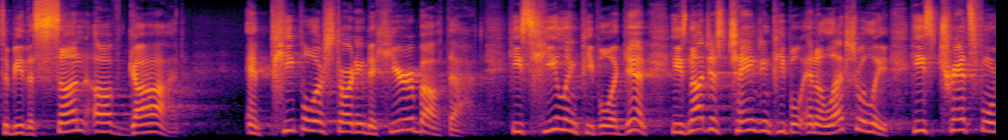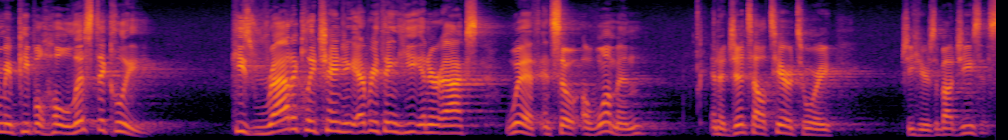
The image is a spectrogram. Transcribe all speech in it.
to be the Son of God. And people are starting to hear about that. He's healing people again. He's not just changing people intellectually, he's transforming people holistically. He's radically changing everything he interacts with. And so, a woman in a Gentile territory, she hears about Jesus.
